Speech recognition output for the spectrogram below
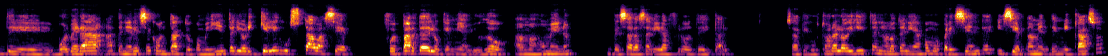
de volver a, tener ese contacto con mi niña interior y qué le gustaba hacer fue parte de lo que me ayudó a más o menos empezar a salir a flote y tal. O sea, que justo ahora lo dijiste, no lo tenía como presente y ciertamente en mi caso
